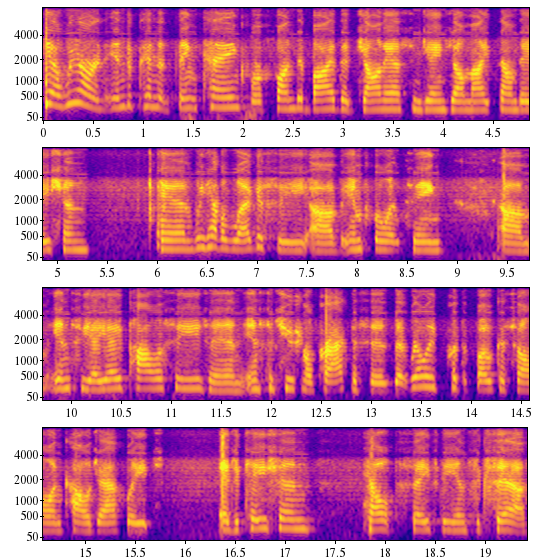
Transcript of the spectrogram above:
Yeah, we are an independent think tank. We're funded by the John S. and James L. Knight Foundation, and we have a legacy of influencing um, NCAA policies and institutional practices that really put the focus on college athletes' education, health, safety, and success.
